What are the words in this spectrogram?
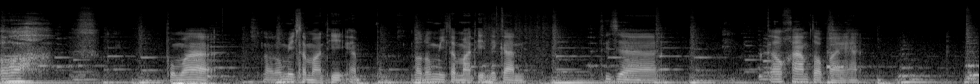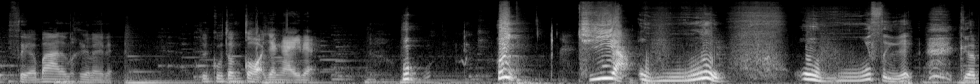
อผมว่าเราต้องมีสมาธิครับ เราต้องมีสมาธิในการที่จะก้าวข้ามต่อไปฮะ เสือบ้านนั่นคืออะไรเนี่ย คือกูต้องเกาะยังไงเนี่ยปุ๊บ ชี่ยโอ้โหโอ้โหเสือ เกือบ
